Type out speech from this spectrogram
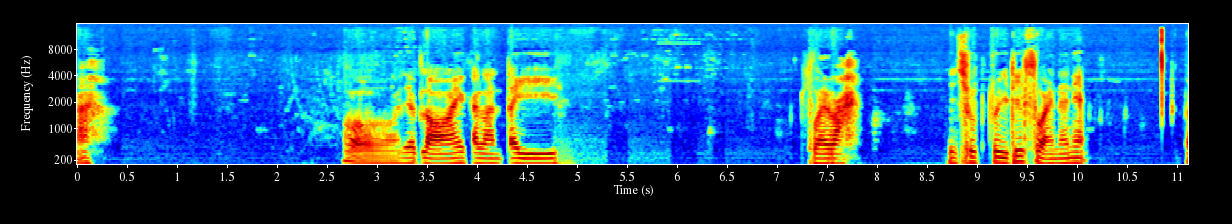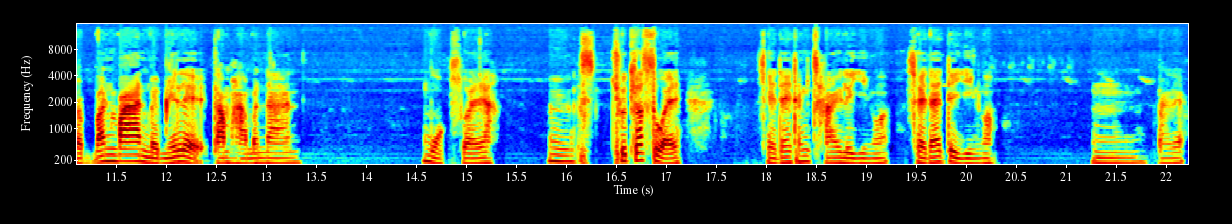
อะโอ้เรียบร้อยการันตี สวยว่ะเป็นชุดฟรีที่สวยนะเนี่ย แบบบ้านๆแบบนี้แหละตามหามานาน หมวกสวยอะ่ะชุดก็สวย ใส่ได้ทั้งชายเลยยิงวะใส่ได้แต่ยิงวะอืม ไปแล้ว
